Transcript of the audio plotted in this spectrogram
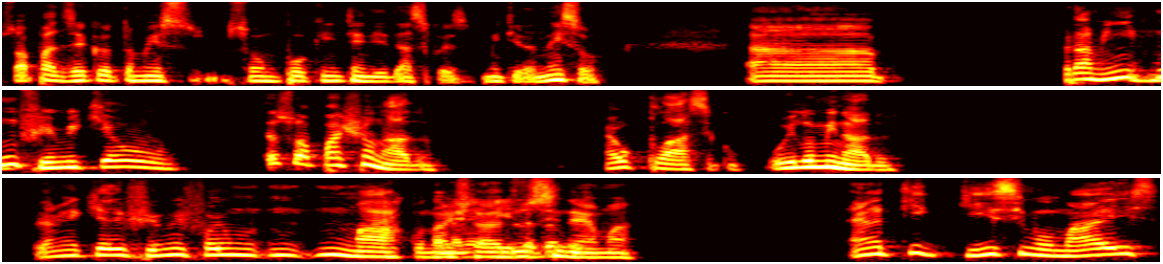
Só para dizer que eu também sou um pouco entendido das coisas. Mentira, nem sou. Ah, para mim, Uhum. um filme que eu, eu sou apaixonado é o clássico, O Iluminado. Para mim, aquele filme foi um, um- um marco na Tá na história do também. cinema. É antiquíssimo, mas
